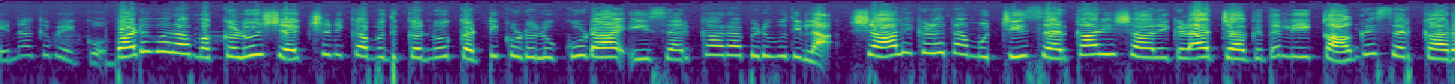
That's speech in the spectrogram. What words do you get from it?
ಏನಾಗಬೇಕು? ಬಡವರ ಮಕ್ಕಳು ಶೈಕ್ಷಣಿಕ ಬದುಕನ್ನು ಕಟ್ಟಿಕೊಡಲು ಕೂಡ ಈ ಸರ್ಕಾರ ಬಿಡುವುದಿಲ್ಲ. ಶಾಲೆಗಳನ್ನು ಮುಚ್ಚಿ ಸರ್ಕಾರಿ ಶಾಲೆಗಳ ಜಾಗದಲ್ಲಿ ಕಾಂಗ್ರೆಸ್ ಸರ್ಕಾರ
